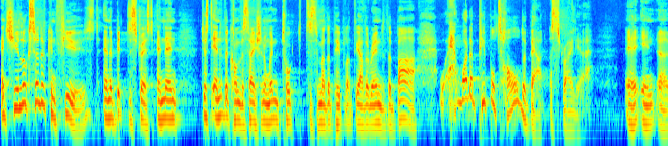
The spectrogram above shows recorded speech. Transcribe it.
And she looked sort of confused and a bit distressed. And then just ended the conversation and went and talked to some other people at the other end of the bar. What are people told about Australia? Uh, in uh,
